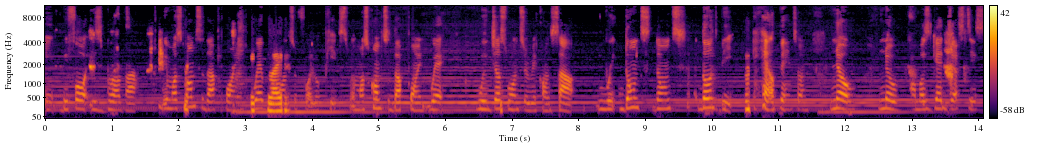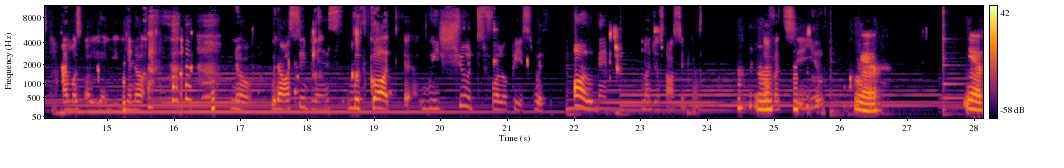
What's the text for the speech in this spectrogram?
in, before his brother. We must come to that point where we want to follow peace. We must come to that point where we just want to reconcile. We don't don't don't be helping on no no I must get justice. I must oh, you, you know no with our siblings with God we should follow peace with all men, not just our siblings. Mm. Over to you. Yes. Yes.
